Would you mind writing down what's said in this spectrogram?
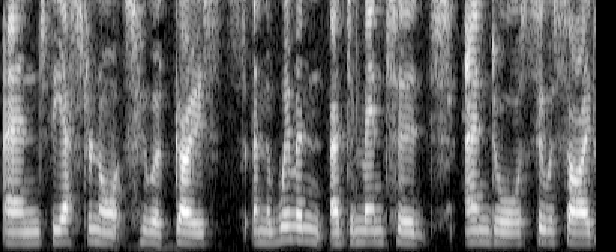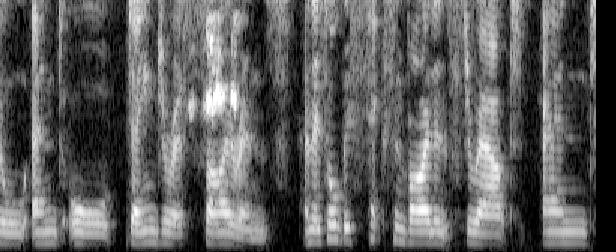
and the astronauts who are ghosts, and the women are demented and or suicidal and or dangerous sirens. And there's all this sex and violence throughout. And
